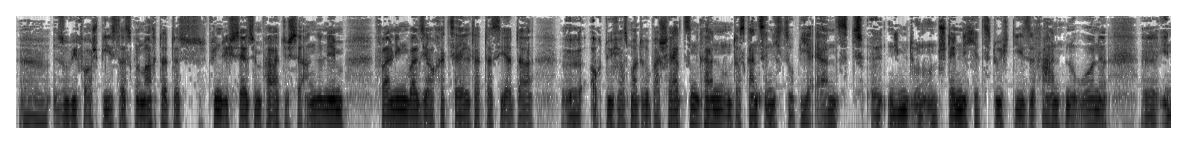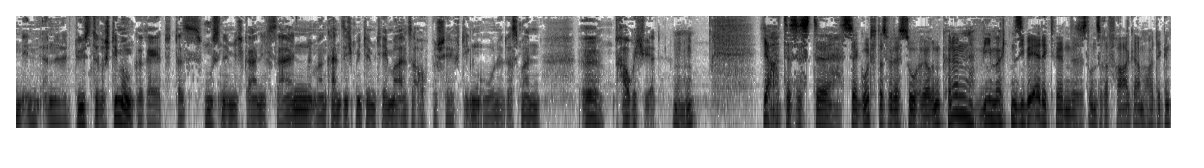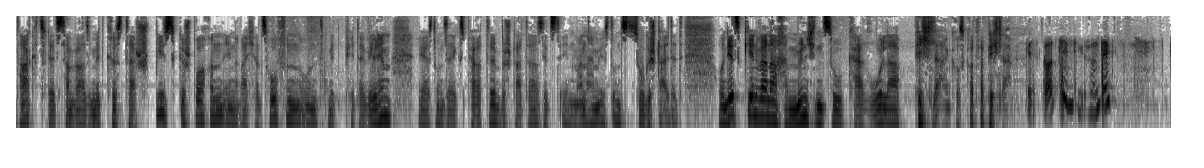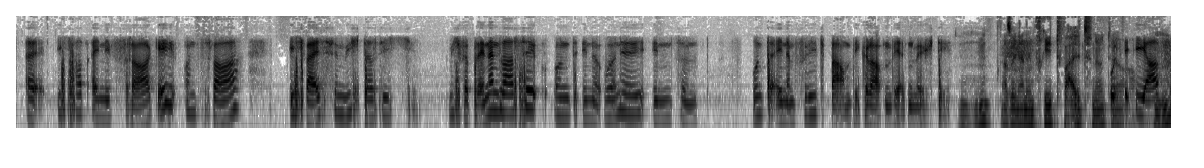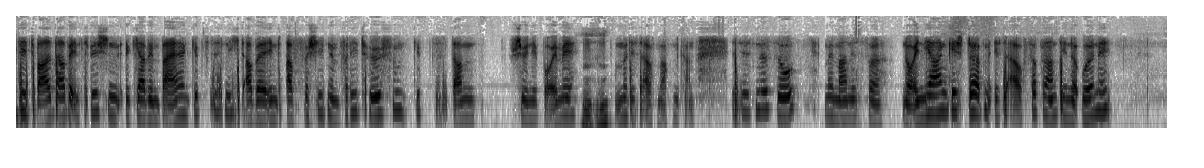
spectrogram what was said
Mhm. Äh, so wie Frau Spieß das gemacht hat, das finde ich sehr sympathisch, sehr angenehm. Vor allen Dingen, weil sie auch erzählt hat, dass sie ja da äh, auch durchaus mal drüber scherzen kann und das Ganze nicht so bierernst äh, nimmt und, und ständig jetzt durch diese vorhandene Urne äh, in, in eine düstere Stimmung gerät. Das muss nämlich gar nicht sein. Man kann sich mit dem Thema also auch beschäftigen, ohne dass man äh, traurig wird. Mhm. Ja, das ist äh, sehr gut, dass wir das so hören können. Wie möchten Sie beerdigt werden? Das ist unsere Frage am heutigen Tag. Zuletzt haben wir also mit Christa Spieß gesprochen in Reichertshofen und mit Peter Wilhelm. Er ist unser Experte, Bestatter, sitzt in Mannheim, ist uns zugestaltet. Und jetzt gehen wir nach München zu Carola Pichler. Grüß Gott, Frau Pichler. Grüß Gott in die Runde. Äh, ich habe eine Frage und zwar, ich weiß für mich, dass ich mich verbrennen lasse und in einer Urne in so ein unter einem Friedbaum begraben werden möchte. Mhm. Also in einem Friedwald, ne? Und, ja, mhm. Friedwald, aber inzwischen, ich glaube in Bayern gibt es das nicht, aber in, auf verschiedenen Friedhöfen gibt es dann schöne Bäume, mhm. wo man das auch machen kann. Es ist nur so, mein Mann ist vor neun Jahren gestorben, ist auch verbrannt in der Urne.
